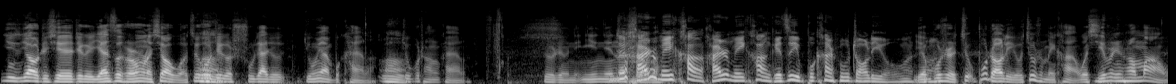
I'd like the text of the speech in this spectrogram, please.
硬要这些这个严丝合缝的效果，最后嗯这个书架就永远不开了，嗯就不常开了，就是这个。您您你这还是没看，还是没看，给自己不看书找理由嘛？也不是就不找理由，就是没看。我媳妇儿经常骂我。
